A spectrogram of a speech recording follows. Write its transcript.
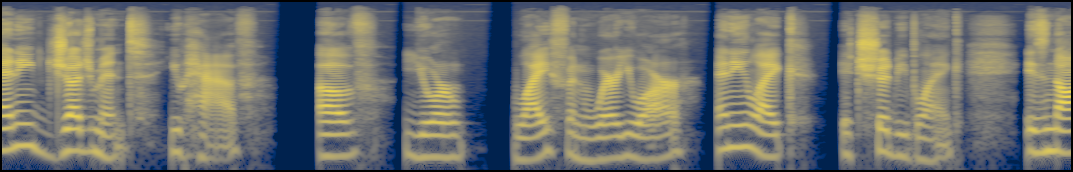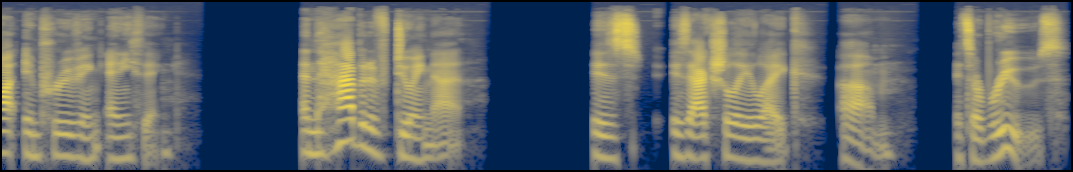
any judgment you have of your life and where you are, any like it should be blank, is not improving anything. And the habit of doing that is is actually like um, it's a ruse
